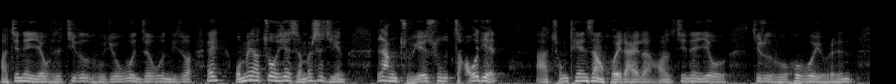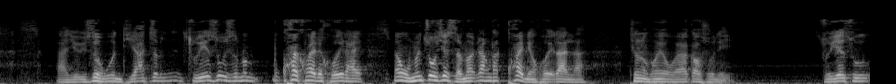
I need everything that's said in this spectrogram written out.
啊，今天也有些基督徒就问这个问题，说：“哎，我们要做些什么事情，让主耶稣早点啊从天上回来的？”啊，今天也有基督徒会不会有人啊有这种问题啊？怎么主耶稣为什么不快快的回来？那我们做些什么让他快点回来呢？听众朋友，我要告诉你，主耶稣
